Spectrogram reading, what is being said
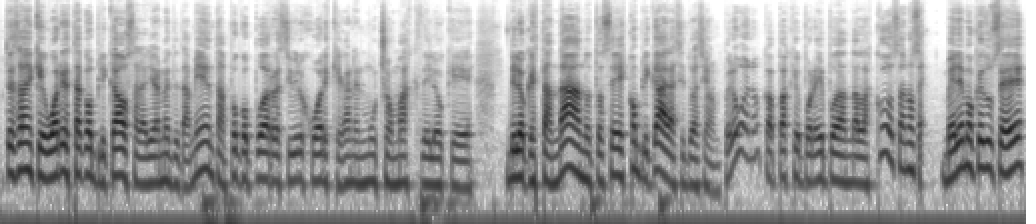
Ustedes saben que Wario está complicado salarialmente también, tampoco puede recibir jugadores que ganen mucho más de lo que de lo que están dando, entonces es complicada la situación. Pero bueno, capaz que por ahí puedan dar las cosas, no sé, veremos qué sucede,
